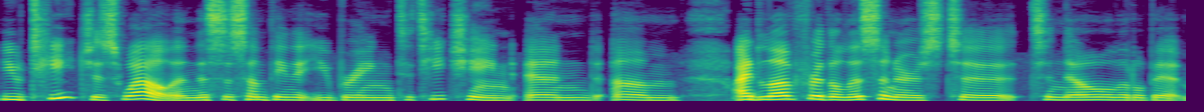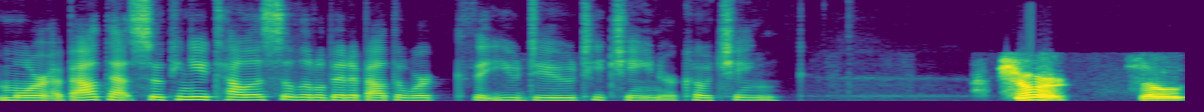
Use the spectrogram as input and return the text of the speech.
you teach as well, and this is something that you bring to teaching. And um, I'd love for the listeners to to know a little bit more about that. So, can you tell us a little bit about the work that you do, teaching or coaching? Sure. So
